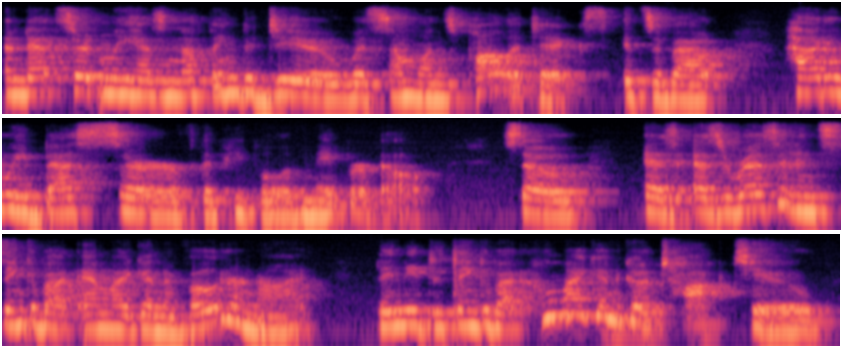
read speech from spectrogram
And that certainly has nothing to do with someone's politics. It's about how do we best serve the people of Naperville? So, as, as residents think about, am I going to vote or not? They need to think about who am I going to go talk to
